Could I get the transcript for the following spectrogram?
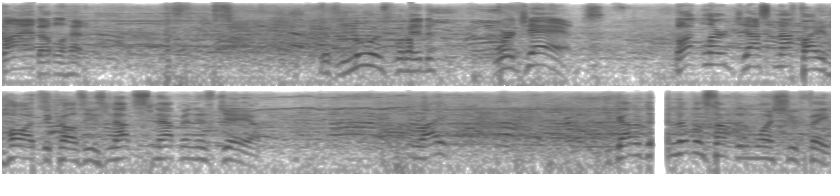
Lion doubleheader. If Lewis would were jabs. Butler just not fight hard because he's not snapping his jab. Right? You got to deliver something once you fake.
